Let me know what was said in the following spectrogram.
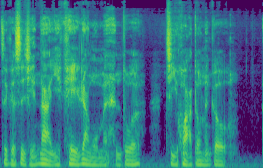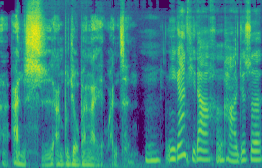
这个事情，那也可以让我们很多计划都能够。按时按部就班来完成。嗯，你刚刚提到很好，就是说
